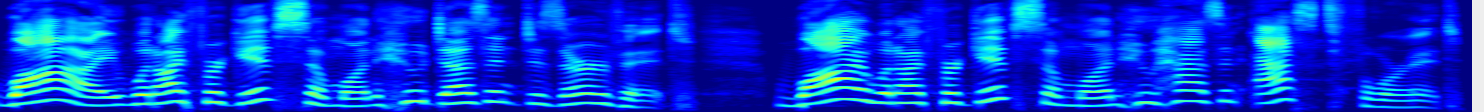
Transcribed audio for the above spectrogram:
why would I forgive someone who doesn't deserve it? Why would I forgive someone who hasn't asked for it?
